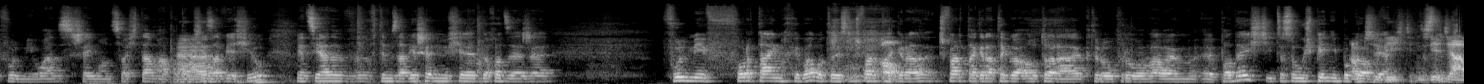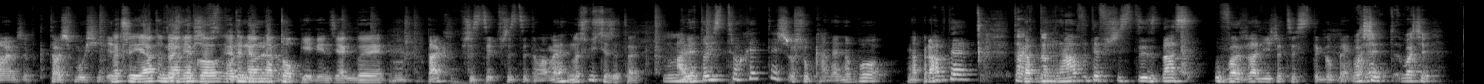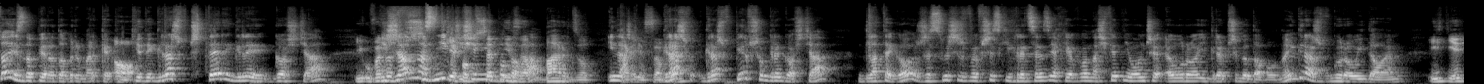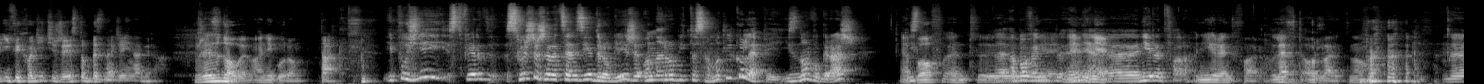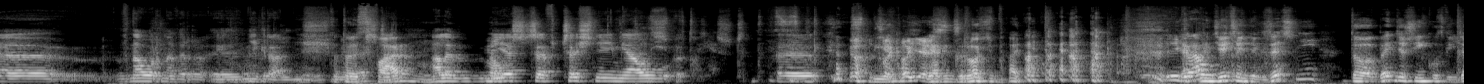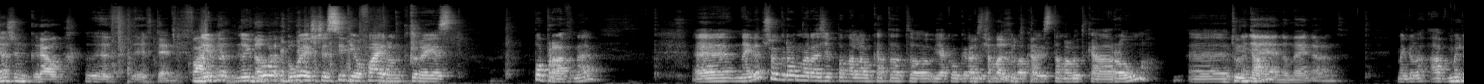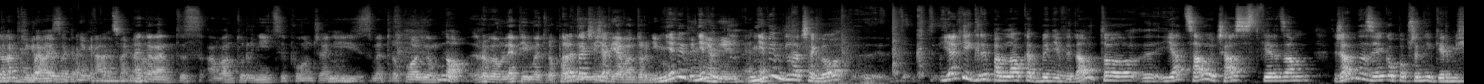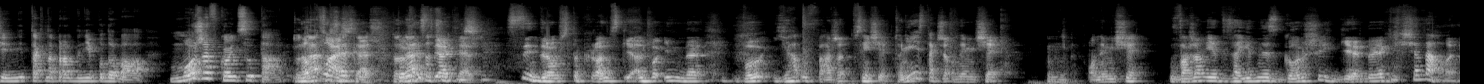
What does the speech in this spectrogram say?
fool me once, shame on coś tam, a potem A. się zawiesił. Więc ja w, w tym zawieszeniu się dochodzę, że Full Me Four Time chyba, bo to jest czwarta O. gra, czwarta gra tego autora, którą próbowałem e, podejść i to są Uśpieni Bogowie. Oczywiście, wiedziałem, że ktoś musi wiedzieć. Znaczy ja to Ktoś miałem jako, ja to miałem na topie, więc jakby... Tak? Wszyscy, wszyscy to mamy? No oczywiście, że tak. Ale to jest trochę też oszukane, no bo naprawdę, Tak, na, naprawdę wszyscy z nas uważali, że coś z tego będzie. właśnie, właśnie, to jest dopiero dobry marketing. O. Kiedy grasz w cztery gry gościa I uważam, i żadna z nich ci się nie podoba. za bardzo Inaczej, takie grasz, grasz w pierwszą grę gościa, dlatego, że słyszysz we wszystkich recenzjach, jak ona świetnie łączy euro i grę przygodową. No i grasz w górą i dołem. I, i, I wychodzi ci, że jest to beznadziejna gra. Że jest dołem, a nie górą. Tak. I później stwierd... słyszysz recenzję drugiej, że ona robi to samo, tylko lepiej. I znowu grasz. Above and... y, E, albo w... nie, nie, nie. nie. e, Near and Far. Near and far. Left or right, no. E, w Now or Never e, nie graliśmy To- to jest jeszcze, Far? Mhm. Ale No. jeszcze wcześniej miał... To jeszcze. E, Jak groźba. Nie? I Jak grał... będziecie niegrzeczni, to będziesz Inku z Widziarzem grał e, w, w ten. No i, no i było, było jeszcze City of Iron, które jest poprawne. E, najlepszą grą na razie pana Laukata, to jaką graliśmy, chyba to jest ta malutka Rome. E, No Tultan. nie, no Megaland. Megala- a w Megaland Nie chyba nie zagrałem. nie. Megaland. Megaland to jest awanturnicy połączeni z Metropolią. No. Robią lepiej Metropolię, Ale tak niż czy lepiej awanturników. nie wiem, Tym nie, wiem, nie wiem dlaczego, k- jakiej gry pan Laukat by nie wydał, to y, ja cały czas stwierdzam, żadna z jego poprzednich gier mi się nie, tak naprawdę nie podobała. Może w końcu ta. To na co właśnie, czekasz? To, To, na jest co jakiś syndrom sztokholmski albo inne, bo ja uważam, w sensie, to nie jest tak, że one mi się, nie, one mi się, uważam je za jedne z gorszych gier, do jakich siadałem.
